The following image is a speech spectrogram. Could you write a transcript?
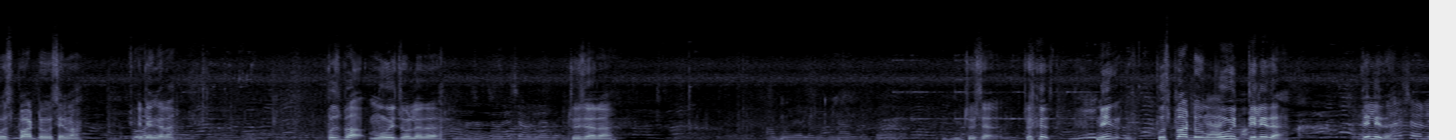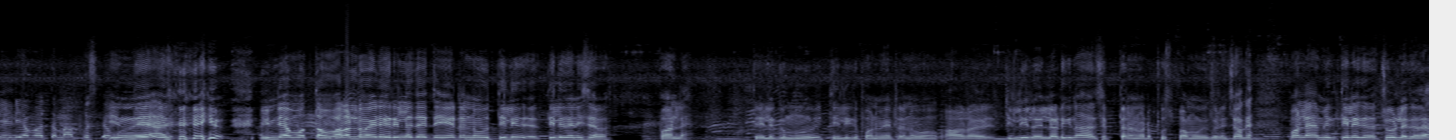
Pushpa two cinema. ఇటు కదా పుష్ప మూవీ చూడలేదా? చూసారా? చూసారా చూ- నీకు పుష్ప టూ మూవీ తెలీదా? తెలీదా? ఇండియా మొత్తం ఇండియా ఇండియా మొత్తం వరల్డ్ వైడ్ రిలీజ్ అయితే ఏట నువ్వు తెలి తెలీదు అనేసి పోన్లే. తెలుగు మూవీ తెలుగు పోను ఏట్రా నువ్వు? ఢిల్లీలో వెళ్ళి అడిగినా చెప్తారనమాట పుష్ప మూవీ గురించి. ఓకే పోన్లే మీకు తెలియదు కదా చూడలేదు కదా?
